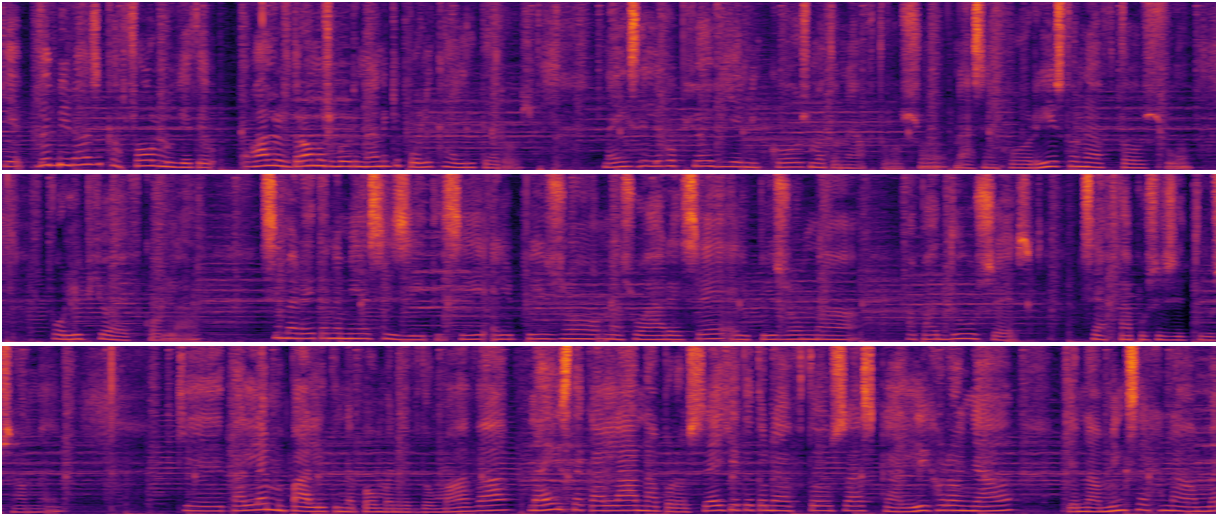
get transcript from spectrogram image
και δεν πειράζει καθόλου γιατί ο άλλος δρόμος μπορεί να είναι και πολύ καλύτερος. Να είσαι λίγο πιο ευγενικός με τον εαυτό σου, να συγχωρείς τον εαυτό σου πολύ πιο εύκολα. Σήμερα ήταν μια συζήτηση, ελπίζω να σου άρεσε, ελπίζω να απαντούσες σε αυτά που συζητούσαμε και τα λέμε πάλι την επόμενη εβδομάδα. Να είστε καλά, να προσέχετε τον εαυτό σας, καλή χρονιά και να μην ξεχνάμε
